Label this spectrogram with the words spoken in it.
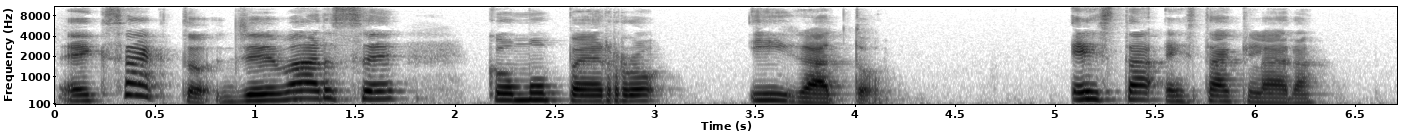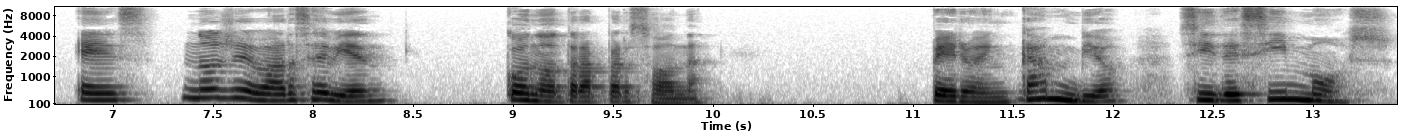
Exacto, llevarse como perro y gato. Esta está clara. Es no llevarse bien con otra persona. Pero en cambio, si decimos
